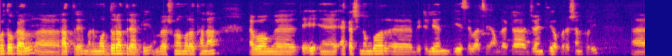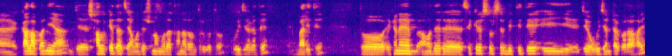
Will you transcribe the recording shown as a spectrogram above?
গতকাল রাত্রে মানে মধ্যরাত্রে আর কি, আমরা সোনামুড়া থানা এবং একাশি নম্বর ব্যাটালিয়ন বিএসএফ আছে, আমরা একটা জয়েন্টলি অপারেশন করি। কালাপানিয়া, যে শালকেত আছে আমাদের সোনামুড়া থানার অন্তর্গত, ওই জায়গাতে, বাড়িতে। তো এখানে আমাদের সিক্রেট সোর্সের ভিত্তিতে এই, যে অভিযানটা করা হয়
